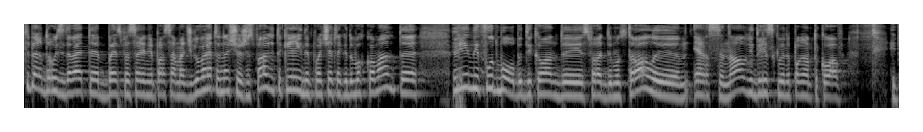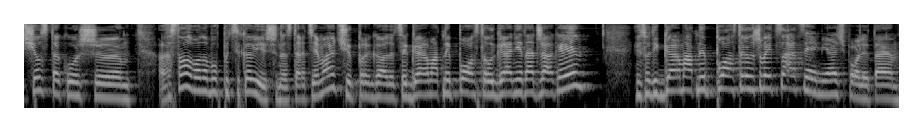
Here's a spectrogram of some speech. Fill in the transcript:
Тепер, друзі, давайте безпосередньо про сам матч говорити. Ну що ж, справді такий рівний початок від обох команд. Е, Рівний футбол обидві команди справді демонстрували. І Арсенал відрізками непогано атакував. І Челс також. е, Арсенал воно був поцікавіший на старті матчу. Пригадується гарматний постріл Граніта Джаки. І тоді гарматний постріл швейцарця. і М'яч пролітає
